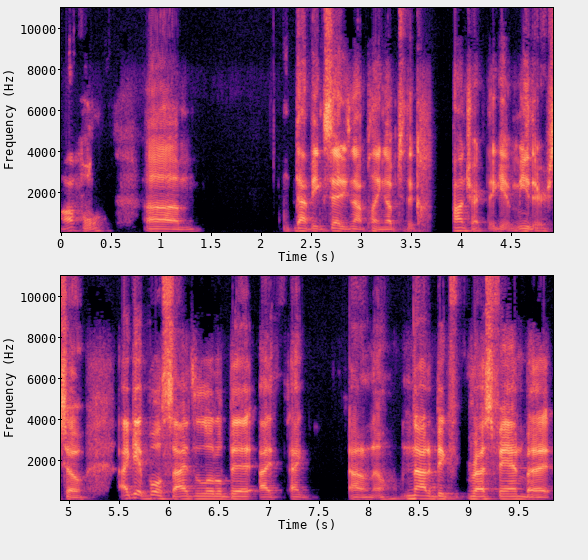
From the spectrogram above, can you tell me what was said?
awful. Um, that being said, he's not playing up to the contract they gave him either. So I get both sides a little bit. I, I I don't know. I'm not a big Russ fan, but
